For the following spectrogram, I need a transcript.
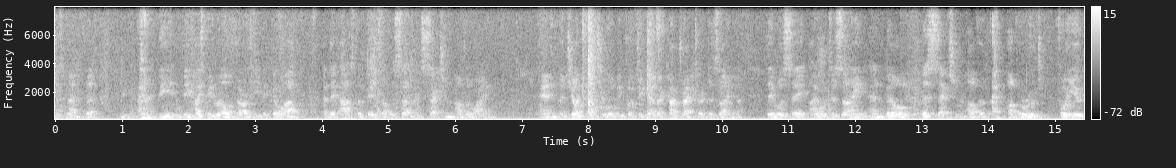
has meant that the, the High-Speed Rail Authority, they go out and they ask for bids on a certain section of the line, and a joint venture will be put together, contractor and designer. They will say, I will design and build this section of the, of a route for you,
